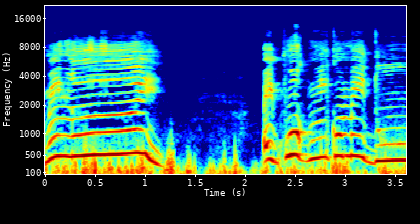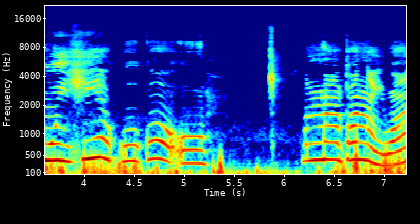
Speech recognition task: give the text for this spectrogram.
ไม่เลย ไอ้พวกนี้ก็ไม่ดูเชี่ยกูก็โอมันมาตอนไหนวะ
